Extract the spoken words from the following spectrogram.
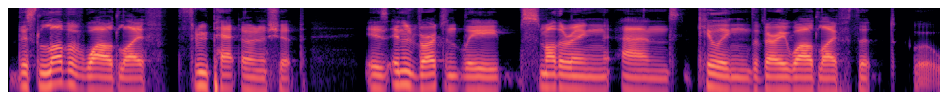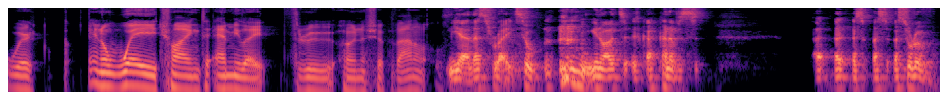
this love of wildlife through pet ownership is inadvertently smothering and killing the very wildlife that we're in a way trying to emulate through ownership of animals. Yeah, that's right. So, you know, it's, it's kind of a, a, a, a sort of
